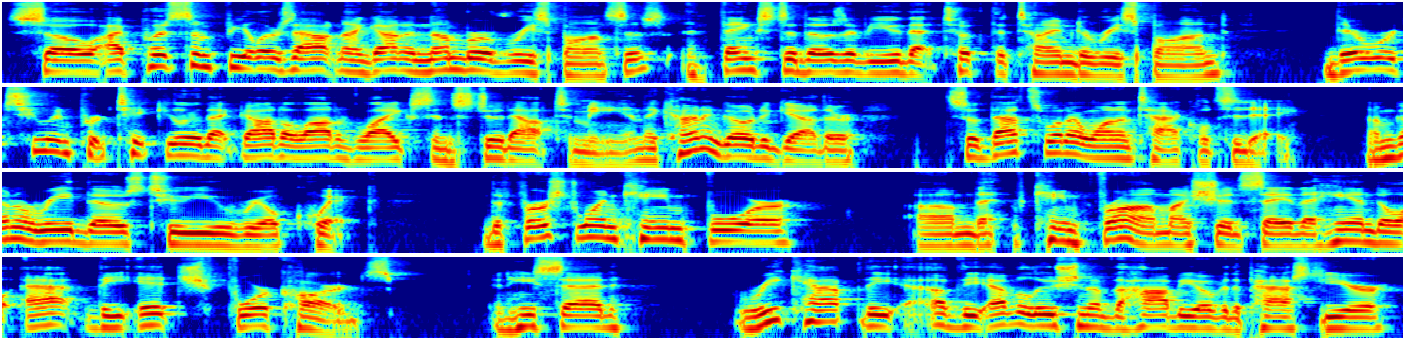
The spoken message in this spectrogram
So I put some feelers out and I got a number of responses. And thanks to those of you that took the time to respond, there were two in particular that got a lot of likes and stood out to me. And they kind of go together. So that's what I want to tackle today. I'm going to read those to you real quick. The first one came for, um, that came from, I should say, the handle at the itch for cards. And he said, recap the of the evolution of the hobby over the past year,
